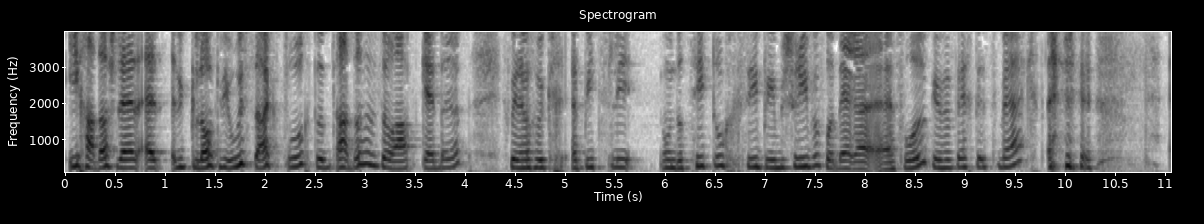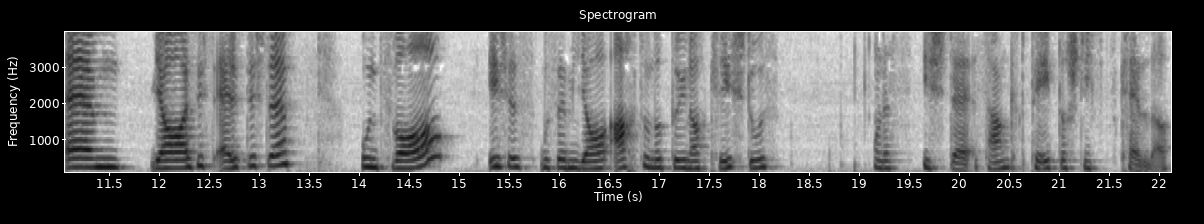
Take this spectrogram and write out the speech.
ich habe da schnell eine, eine gelockte Aussage gebraucht und habe das so abgeändert. Ich bin einfach wirklich ein bisschen unter Zeitdruck beim Schreiben von dieser äh, Folge, wie man vielleicht jetzt merkt. ähm, ja, es ist das älteste. Und zwar ist es aus dem Jahr 803 nach Christus und es ist der St. Peter Stiftskeller.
